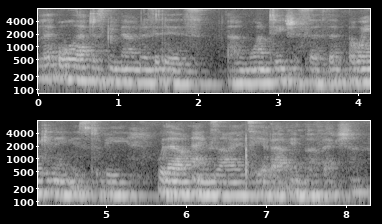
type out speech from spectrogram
Let all that just be known as it is. Um, one teacher says that awakening is to be without anxiety about imperfection.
